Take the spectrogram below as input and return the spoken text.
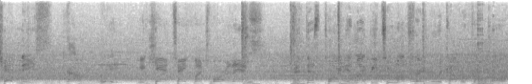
Kidneys. Golly. You can't take much more of this. At this point, it might be too much for him to recover from, Cole.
